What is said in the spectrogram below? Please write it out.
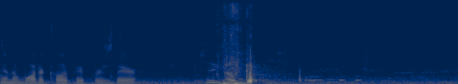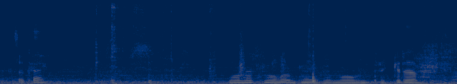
And the watercolor paper is there. Two Nope. It's okay. watercolor paper, Mom. Pick it up. We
